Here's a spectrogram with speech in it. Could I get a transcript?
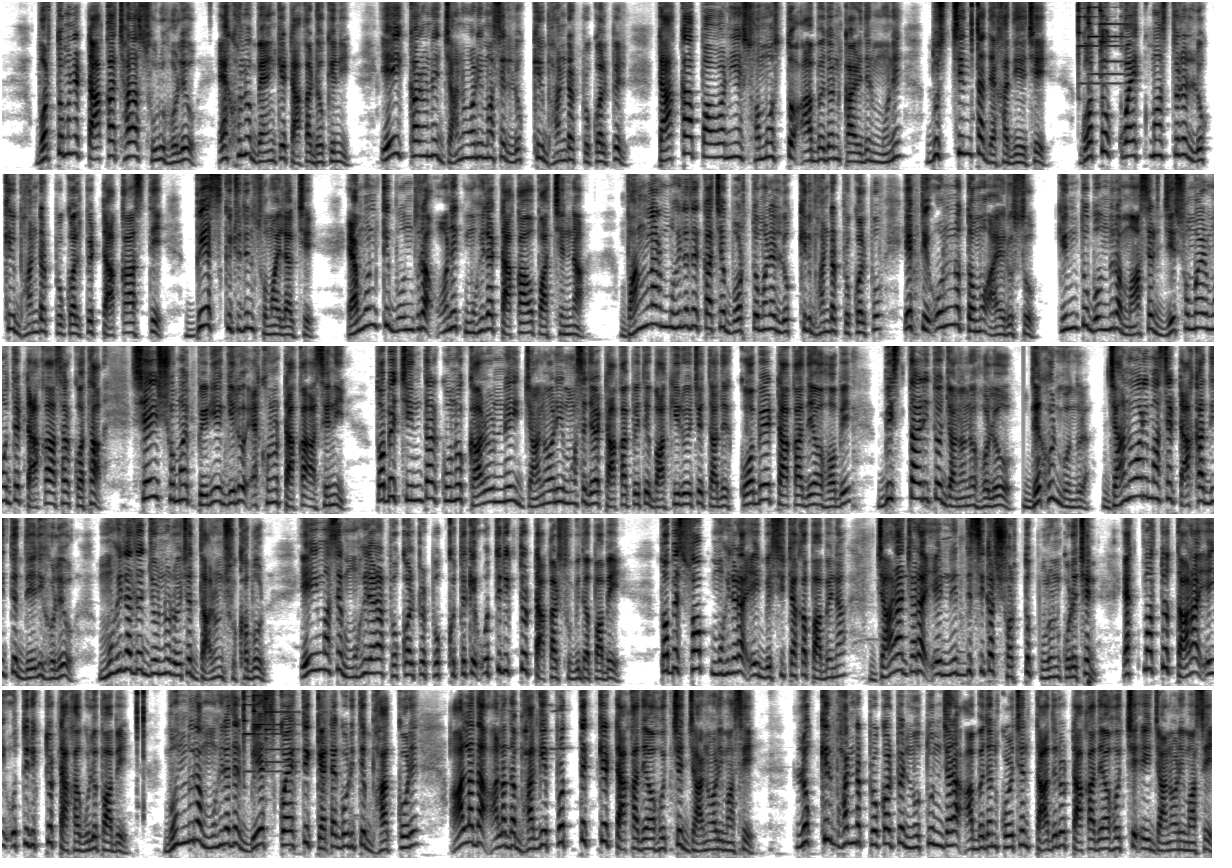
বর্তমানে টাকা ছাড়া শুরু হলেও এখনও ব্যাংকে টাকা ঢোকেনি। এই কারণে জানুয়ারি মাসে লক্ষ্মীর ভাণ্ডার প্রকল্পের টাকা পাওয়া নিয়ে সমস্ত আবেদনকারীদের মনে দুশ্চিন্তা দেখা দিয়েছে। গত কয়েক মাস ধরে লক্ষ্মীর ভাণ্ডার প্রকল্পের টাকা আসতে বেশ কিছুদিন সময় লাগছে। এমনকি বন্ধুরা অনেক মহিলা টাকাও পাচ্ছেন না। বাংলার মহিলাদের কাছে বর্তমানে লক্ষ্মীর ভাণ্ডার প্রকল্প একটি অন্যতম আয়ের উৎস কিন্তু বন্ধুরা, মাসের যে সময়ের মধ্যে টাকা আসার কথা, সেই সময় পেরিয়ে গেলেও এখনও টাকা আসেনি। তবে চিন্তার কোনো কারণ নেই, জানুয়ারি মাসে যারা টাকা পেতে বাকি রয়েছে, তাদের কবে টাকা দেওয়া হবে বিস্তারিত জানানো হলো। দেখুন বন্ধুরা, জানুয়ারি মাসে টাকা দিতে দেরি হলেও মহিলাদের জন্য রয়েছে দারুণ সুখবর। এই মাসে মহিলারা প্রকল্পের পক্ষ থেকে অতিরিক্ত টাকার সুবিধা পাবে। তবে সব মহিলারা এই বেশি টাকা পাবে না। যারা যারা এর নির্দেশিকার শর্ত পূরণ করেছেন, একমাত্র তারা এই অতিরিক্ত টাকাগুলো পাবে। বন্ধুরা, মহিলাদের বেশ কয়েকটি ক্যাটাগরিতে ভাগ করে আলাদা আলাদা ভাগে প্রত্যেককে টাকা দেওয়া হচ্ছে জানুয়ারি মাসে। লক্ষ্মীর ভাণ্ডার প্রকল্পে নতুন যারা আবেদন করেছেন, তাদেরও টাকা দেওয়া হচ্ছে এই জানুয়ারি মাসে।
